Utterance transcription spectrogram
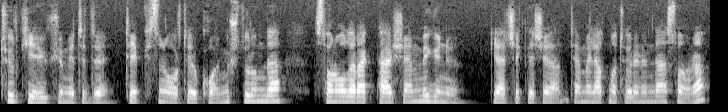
Türkiye hükümeti de tepkisini ortaya koymuş durumda. Son olarak Perşembe günü gerçekleşen temel atma töreninden sonra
